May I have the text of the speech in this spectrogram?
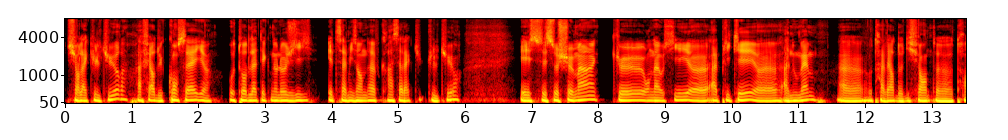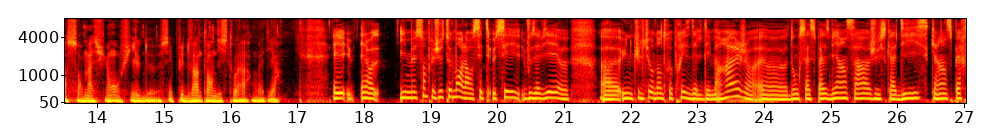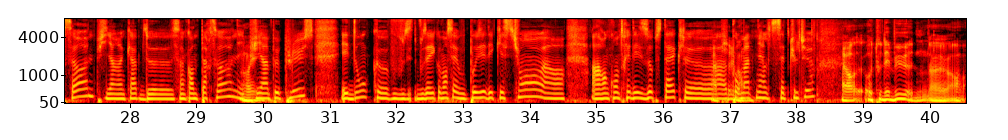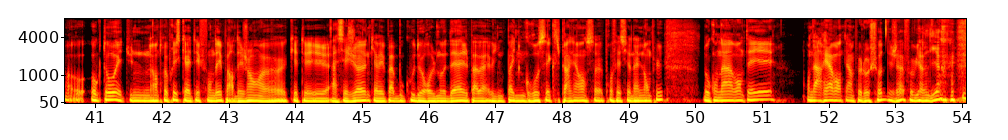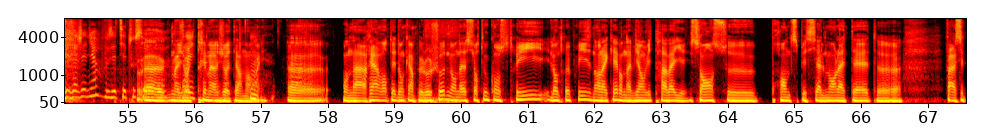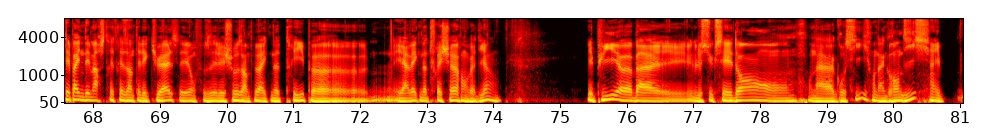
sur la culture, à faire du conseil autour de la technologie et de sa mise en œuvre grâce à la culture. Et c'est ce chemin qu'on a aussi euh, appliqué euh, à nous-mêmes euh, au travers de différentes transformations au fil de ces plus de 20 ans d'histoire, on va dire. Et alors, il me semble que justement, alors c'est, vous aviez euh, euh, une culture d'entreprise dès le démarrage, euh, donc ça se passe bien, ça, jusqu'à 10, 15 personnes, puis il y a un cap de 50 personnes, et puis un peu plus. Et donc, vous, vous, avez commencé à vous poser des questions, à, rencontrer des obstacles pour maintenir cette culture? Alors, au tout début, Octo est une entreprise qui a été fondée par des gens qui étaient assez jeunes, qui n'avaient pas beaucoup de rôle modèle, pas une, pas une grosse expérience euh, professionnelle non plus. Donc on a inventé, on a réinventé un peu l'eau chaude déjà, il faut bien le dire. Des ingénieurs, vous étiez tous euh, euh Très majoritairement, oui. Euh, on a réinventé donc un peu l'eau chaude, mais on a surtout construit l'entreprise dans laquelle on avait envie de travailler, sans se prendre spécialement la tête. Enfin, c'était pas une démarche très très intellectuelle. C'est on faisait les choses un peu avec notre trip et avec notre fraîcheur, on va dire. Et puis, euh, bah, le succès aidant, on, a grossi, on a grandi.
